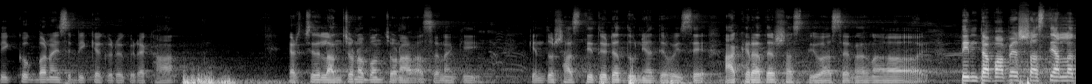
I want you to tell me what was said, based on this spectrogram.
ভিক্ষুক বানাইছে, ভিক্ষা করে করে খা। এর চেয়ে লাঞ্ছনা বঞ্চনা আর আছে নাকি? কিন্তু শাস্তি তো এটা দুনিয়াতে হয়েছে আখেরাতের শাস্তিও আছে না নয় তিনটা পাপের শাস্তি আল্লাহ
